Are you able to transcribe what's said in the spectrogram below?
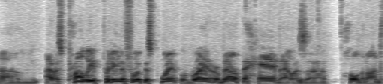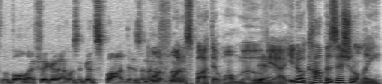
um, I was probably putting the focus point right about the hand that was uh, holding on to the bull. I figure that was a good spot. There's enough. one, one uh, spot that won't move. Yeah. yeah. You know, compositionally,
